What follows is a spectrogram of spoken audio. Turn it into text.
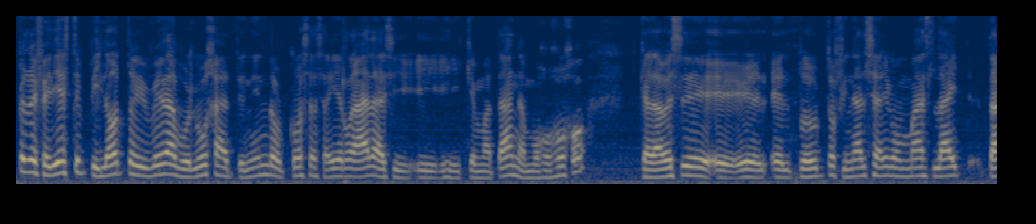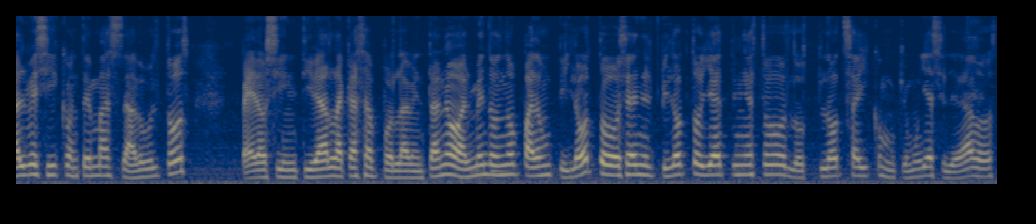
prefería este piloto y ver a Burbuja teniendo cosas ahí raras y, que matan a Mojojojo. Cada vez eh, eh, el, el, producto final sea algo más light, tal vez sí con temas adultos, pero sin tirar la casa por la ventana, o al menos no para un piloto. O sea, en el piloto ya tenías todos los plots ahí como que muy acelerados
